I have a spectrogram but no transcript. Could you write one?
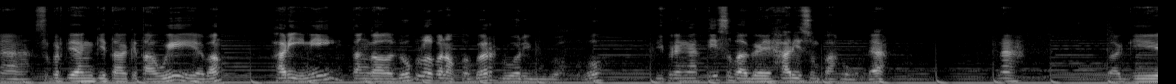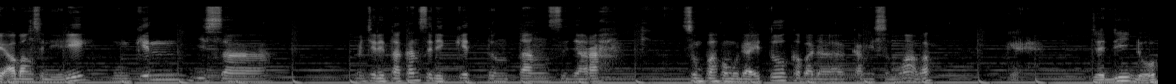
Nah, seperti yang kita ketahui ya, Bang, Hari ini, tanggal 28 Oktober 2020, diperingati sebagai Hari Sumpah Pemuda. Nah, bagi abang sendiri, mungkin bisa menceritakan sedikit tentang sejarah Sumpah Pemuda itu kepada kami semua, bang. Oke, jadi doh,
